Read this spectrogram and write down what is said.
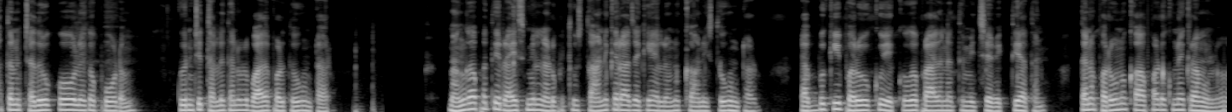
అతను చదువుకోలేకపోవడం గురించి తల్లిదండ్రులు బాధపడుతూ ఉంటారు. మంగాపతి రైస్ మిల్ నడుపుతూ స్థానిక రాజకీయాల్లోనూ కానిస్తూ ఉంటాడు. డబ్బుకి, పరువుకు ఎక్కువగా ప్రాధాన్యమిచ్చే వ్యక్తి అతను. తన పరువును కాపాడుకునే క్రమంలో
